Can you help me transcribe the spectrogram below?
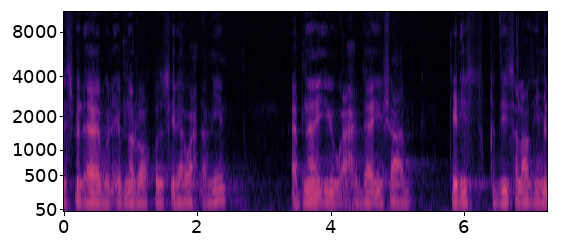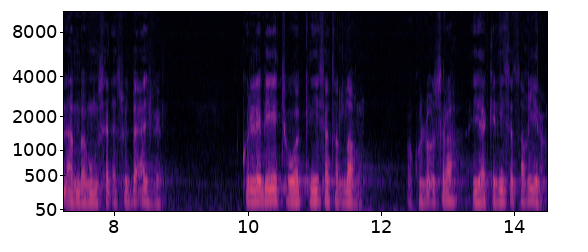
بسم الآب والابن الروح القدس إله واحد أمين. أبنائي وأحبائي شعب كنيسة القديس العظيم الأنبا موسى الأسود بأجبل كل بيت هو كنيسة الله وكل أسرة هي كنيسة صغيرة.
